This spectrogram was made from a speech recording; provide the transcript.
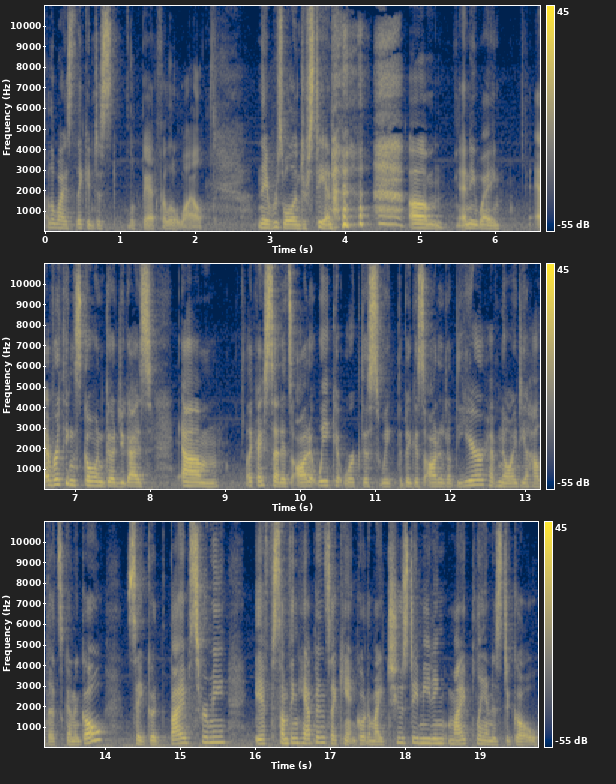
Otherwise they can just look bad for a little while neighbors will understand. um, anyway, everything's going good, you guys. Um, like I said, it's audit week at work this week, the biggest audit of the year. Have no idea how that's gonna go. Say good vibes for me. If something happens, I can't go to my Tuesday meeting. My plan is to go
